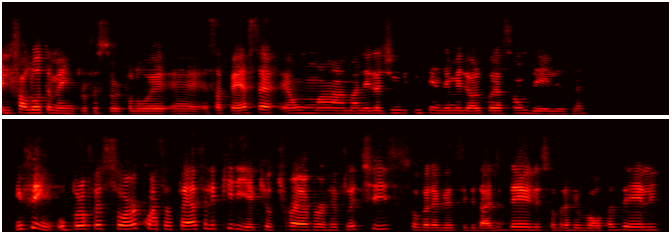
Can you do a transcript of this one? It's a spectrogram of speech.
Ele falou também, o professor falou, é, é, essa peça é uma maneira de entender melhor o coração deles, né? Enfim, o professor com essa peça ele queria que o Trevor refletisse sobre a agressividade dele, sobre a revolta dele,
